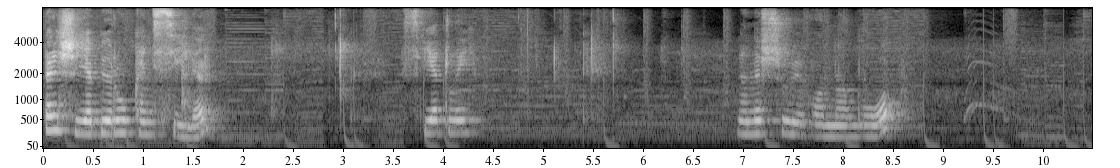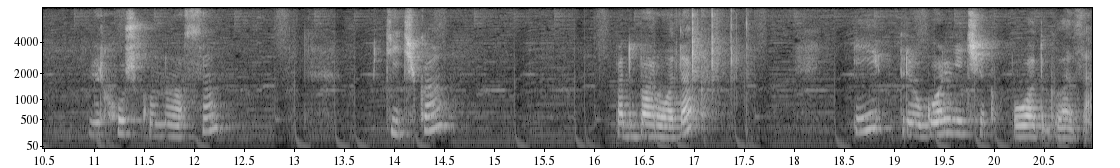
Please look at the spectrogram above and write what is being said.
Дальше я беру консилер светлый Наношу его на лоб, верхушку носа, птичка, подбородок и треугольничек под глаза.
